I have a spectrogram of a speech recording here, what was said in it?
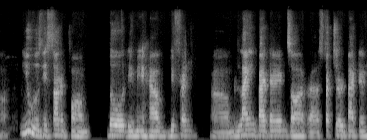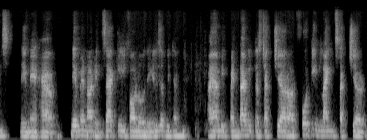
uh, use this sonnet form though they may have different um, line patterns or uh, structural patterns they may have. They may not exactly follow the Elizabethan iambic pentameter structure or 14 line structure.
